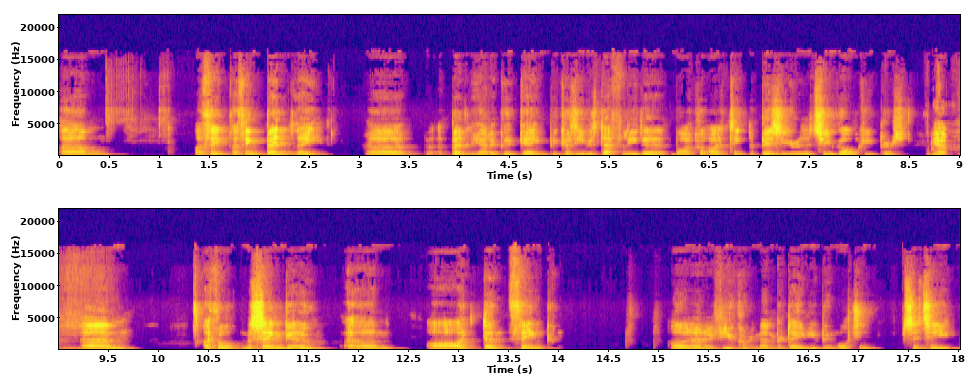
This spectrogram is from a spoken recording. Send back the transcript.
Um, I think I think Bentley uh, Bentley had a good game because he was definitely the what I, put, I think the busier of the two goalkeepers. Yeah. Um, I thought Massengo. Um, I don't think. I don't know if you can remember, Dave. You've been watching City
